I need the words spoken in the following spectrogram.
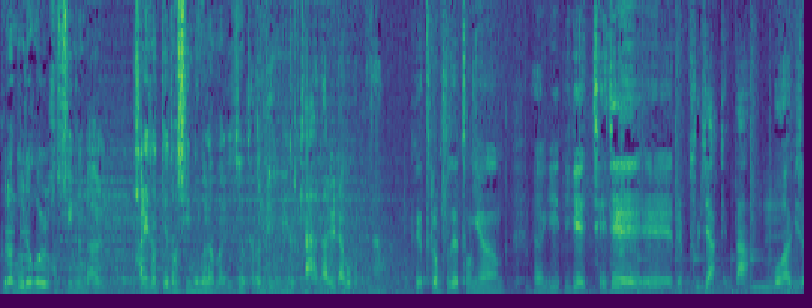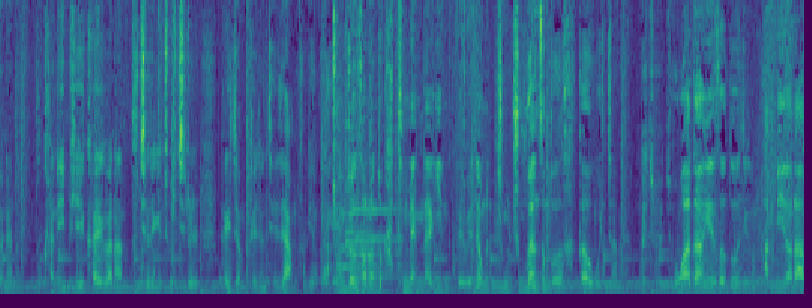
그런 노력을 할 수 있는 날 8.15 때도 할 수 있는 거란 말이죠. 저는 미국이 그렇게 안 하리라고 봅니다. 그 트럼프 대통령 이 이게 제재를 풀지 않겠다. 뭐 하기 전에는 북한이 비핵화에 관한 구체적인 조치를 하기 전까지는 제재 안 풀겠다. 종전선언도 같은 맥락이 있는데 왜냐하면 지금 중간 선거가 가까우고 있잖아요. 그렇죠, 그렇죠. 공화당에서도 지금 한미 연합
